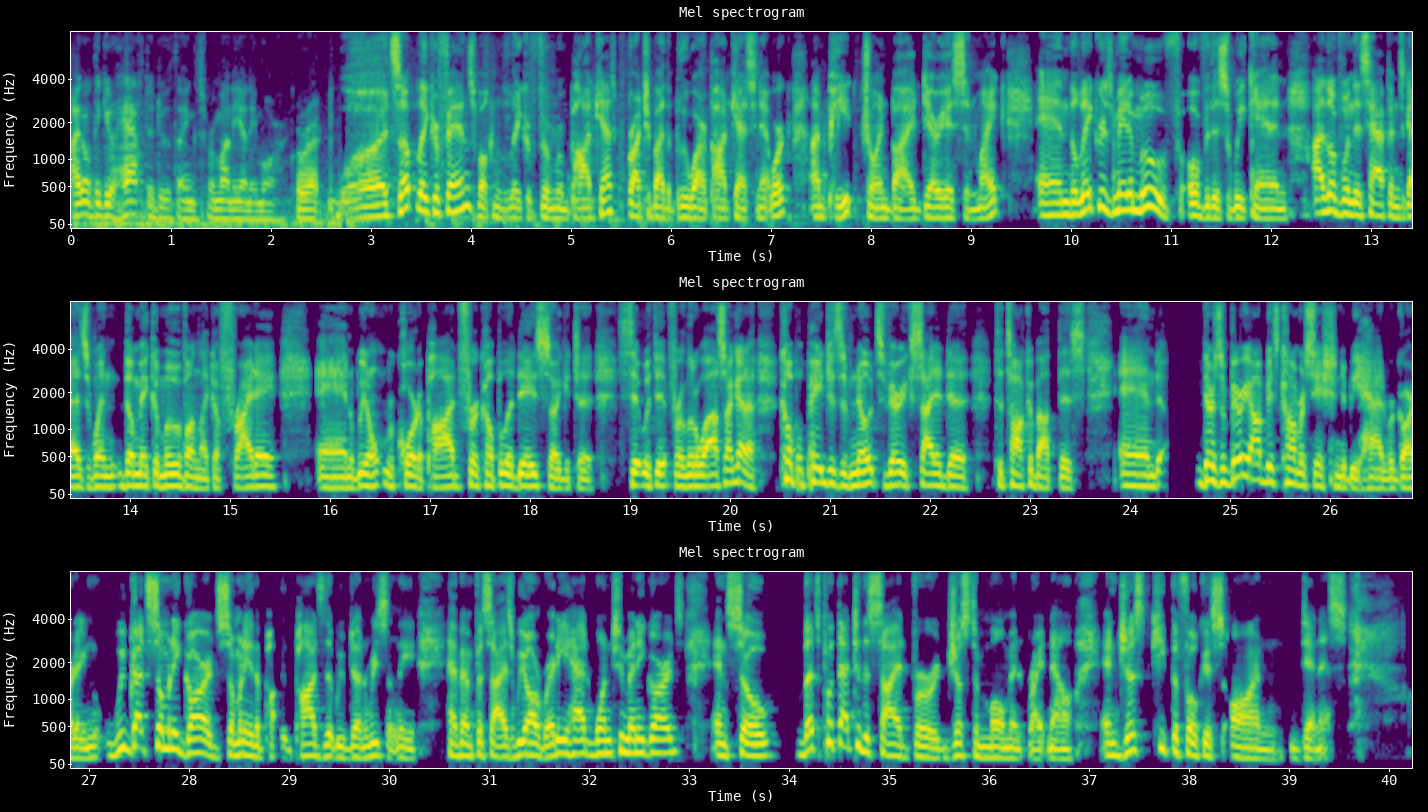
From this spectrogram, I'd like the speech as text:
I don't think you have to do things for money anymore. Correct. What's up, Laker fans? Welcome to the Laker Film Room Podcast, brought to you by the Blue Wire Podcast Network. I'm Pete, joined by Darius and Mike. And the Lakers made a move over this weekend. And I love when this happens, guys, when they'll make a move on like a Friday and we don't record a pod for a couple of days. So I get to sit with it for a little while. So I got a couple pages of notes, very excited to, to talk about this. And there's a very obvious conversation to be had regarding we've got so many guards. So many of the pods that we've done recently have emphasized we already had one too many guards. And so let's put that to the side for just a moment right now and just keep the focus on Dennis.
